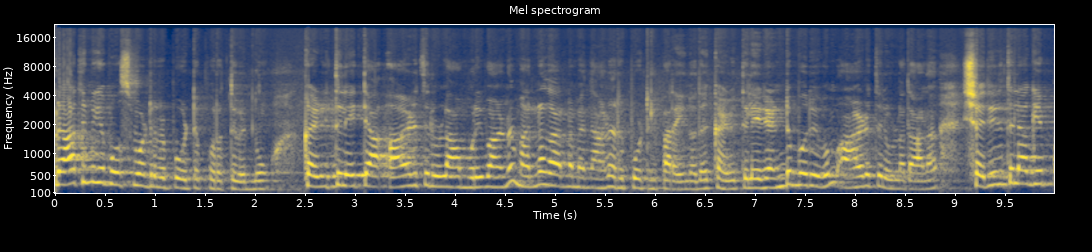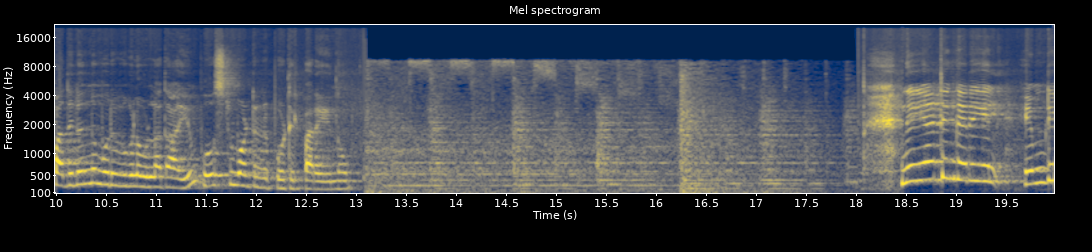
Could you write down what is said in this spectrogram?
പ്രാഥമിക പോസ്റ്റ്മോർട്ടം റിപ്പോർട്ട് പുറത്തുവന്നു. കഴുത്തിലേറ്റ ആഴത്തിലുള്ള ആ മുറിവാണ് മരണകാരണമെന്നാണ് റിപ്പോർട്ടിൽ പറയുന്നത്. കഴുത്തിലെ രണ്ട് മുറിവും ആഴത്തിലുള്ളതാണ്. ശരീരത്തിലാകെ പതിനൊന്ന് മുറിവുകൾ ഉള്ളതായും പോസ്റ്റ്മോർട്ടം റിപ്പോർട്ടിൽ പറയുന്നു. നെയ്യാറ്റിൻകരയിൽ എം ഡി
